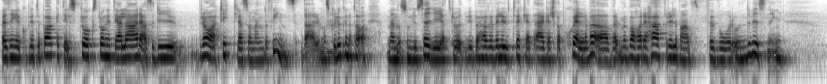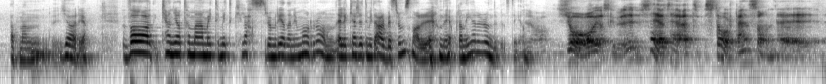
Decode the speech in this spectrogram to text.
Jag tänker koppla tillbaka till språksprånget i all ära. Alltså det är ju bra artiklar som ändå finns där man skulle kunna ta. Men som du säger, jag tror att vi behöver väl utveckla ett ägarskap själva över men vad har det här för relevans för vår undervisning? Att man gör det. Vad kan jag ta med mig till mitt klassrum redan imorgon? Eller kanske till mitt arbetsrum snarare, när jag planerar undervisningen? Ja, ja jag skulle säga så här att starta en sån eh,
